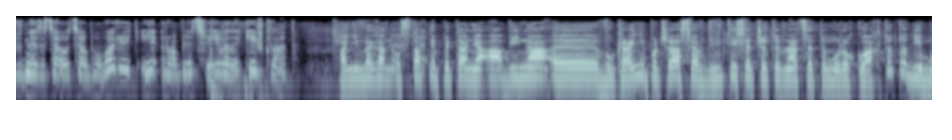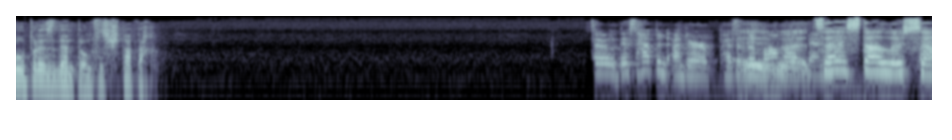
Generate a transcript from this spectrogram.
вони за це оце обговорюють і роблять свій великий вклад. Pani Megan, ostatnie pytania. A wina e, w Ukrainie poczęła się w 2014 roku. A kto to nie był prezydentem w Stanach? So this happened under President Obama, Е, then Це сталося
